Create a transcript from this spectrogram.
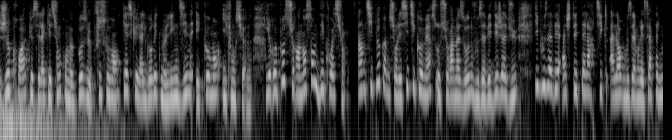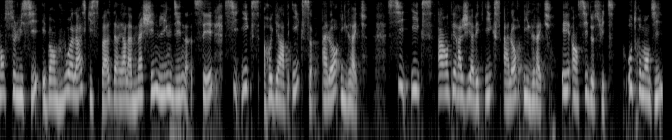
Je crois que c'est la question qu'on me pose le plus souvent. Qu'est-ce que l'algorithme LinkedIn et comment il fonctionne? Il repose sur un ensemble d'équations. Un petit peu comme sur les sites e-commerce ou sur Amazon, vous avez déjà vu. Si vous avez acheté tel article, alors vous aimerez certainement celui-ci. Et ben voilà ce qui se passe derrière la machine LinkedIn. C'est si X regarde X, alors Y. Si X a interagi avec X, alors Y. Et ainsi de suite. Autrement dit,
